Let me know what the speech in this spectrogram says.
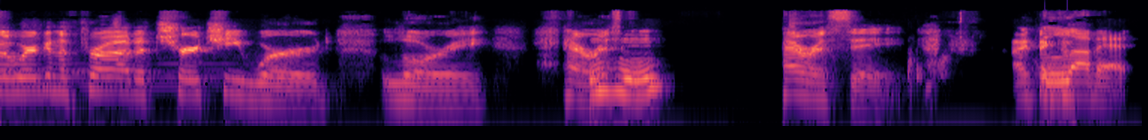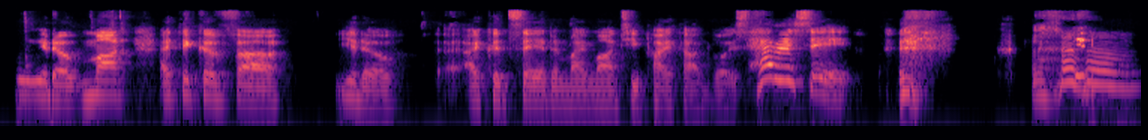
So we're gonna throw out a churchy word, Lori. Heresy. Mm-hmm. Heresy. I think love of, it. You know, Mon- I think of uh, you know, I could say it in my Monty Python voice. Heresy. in,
